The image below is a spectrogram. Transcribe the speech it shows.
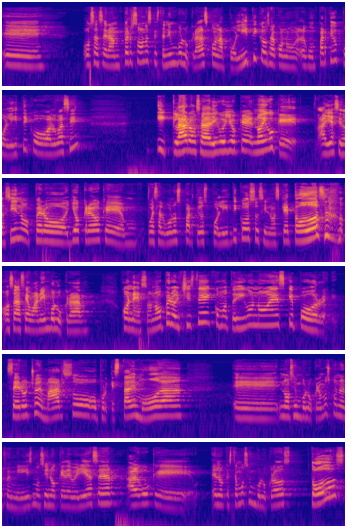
eh, o sea, serán personas que estén involucradas con la política, o sea, con algún partido político o algo así? Y claro, o sea, digo yo que, no digo que haya sido así, no, pero yo creo que pues algunos partidos políticos, o si no es que todos, o sea, se van a involucrar con eso, ¿no? Pero el chiste, como te digo, no es que por ser 8 de marzo o porque está de moda eh, nos involucremos con el feminismo, sino que debería ser algo que en lo que estemos involucrados todos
